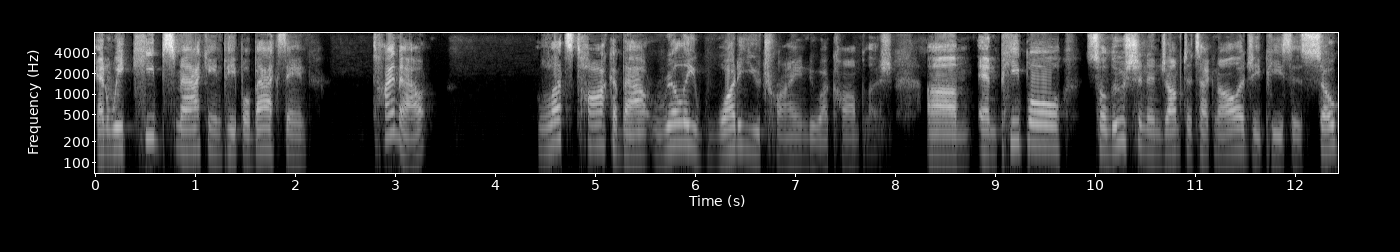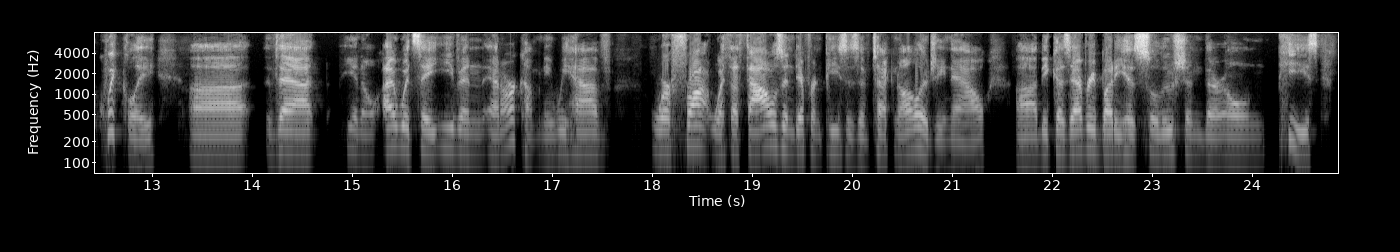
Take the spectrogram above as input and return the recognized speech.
And we keep smacking people back saying, time out. Let's talk about really what are you trying to accomplish? Um, and people solution and jump to technology pieces so quickly uh, that, you know, I would say even at our company, we have we're fraught with a thousand different pieces of technology now uh, because everybody has solutioned their own piece.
